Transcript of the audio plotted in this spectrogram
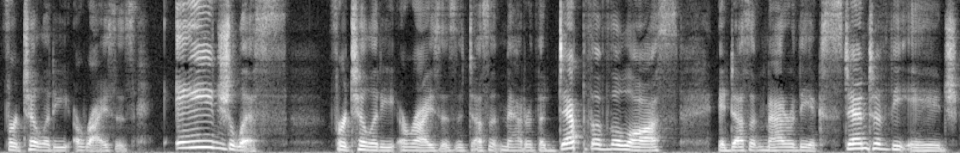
fertility arises. Ageless fertility arises. It doesn't matter the depth of the loss, it doesn't matter the extent of the age.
